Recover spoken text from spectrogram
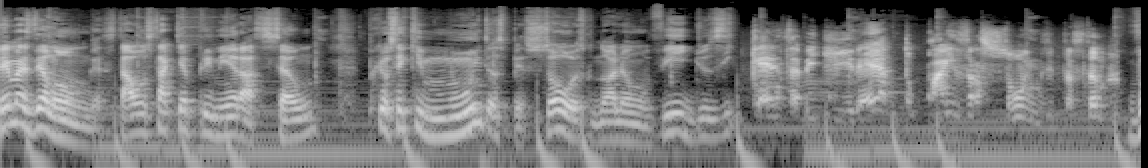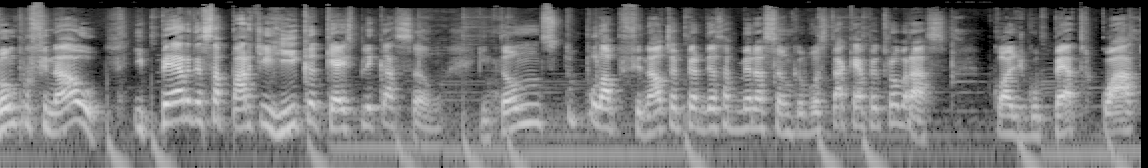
Sem mais delongas, tá? Vou estar aqui a primeira ação, porque eu sei que muitas pessoas, quando olham vídeos e querem saber direto quais ações estão, vão pro final e perdem essa parte rica que é a explicação. Então, se tu pular pro final, tu vai perder essa primeira ação que eu vou citar, que é a Petrobras. Código PETRO4,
